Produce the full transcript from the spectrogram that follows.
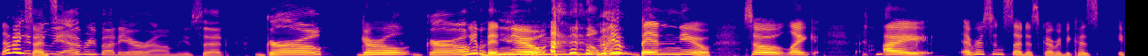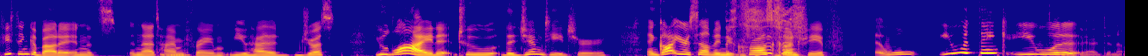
that makes sense, everybody around me said, "Girl, girl." girl, We've been you- new. We've been new. So like, I ever since that discovery, because if you think about it in this in that time Mhm. frame, you had just you lied to the gym teacher and got yourself into cross country. F- well, you would think you would I didn't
